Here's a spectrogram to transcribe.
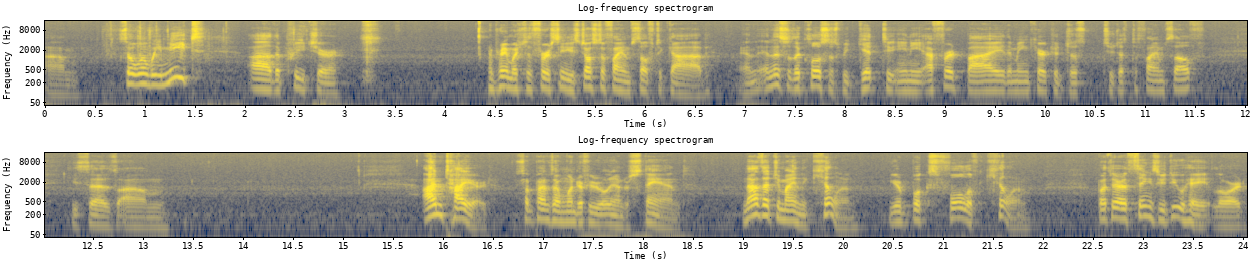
Um, so when we meet uh, the preacher, and pretty much the first thing he's justifying himself to God and and this is the closest we get to any effort by the main character just to justify himself. He says, um, "I'm tired. Sometimes I wonder if you really understand. Not that you mind the killing. Your book's full of killing, but there are things you do hate, Lord.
